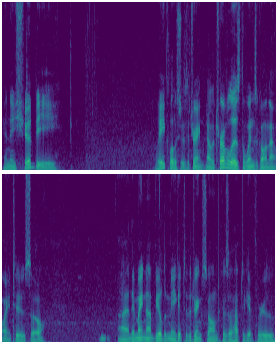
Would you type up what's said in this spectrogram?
And they should be way closer to the drink. Now the trouble is the wind's going that way too, so uh, they might not be able to make it to the drink zone because they'll have to get through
